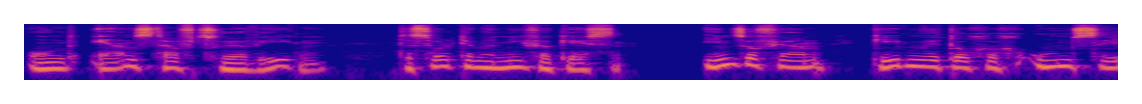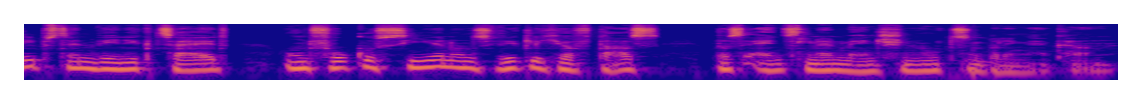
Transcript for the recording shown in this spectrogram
und ernsthaft zu erwägen. Das sollte man nie vergessen. Insofern geben wir doch auch uns selbst ein wenig Zeit und fokussieren uns wirklich auf das, was einzelnen Menschen Nutzen bringen kann.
